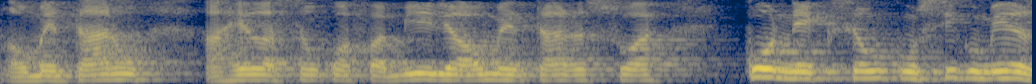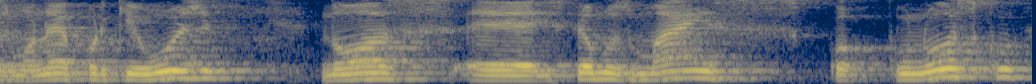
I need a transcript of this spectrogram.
Aumentaram a relação com a família, aumentaram a sua conexão consigo mesmo, né? Porque hoje nós é, estamos mais conosco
